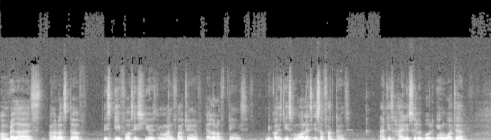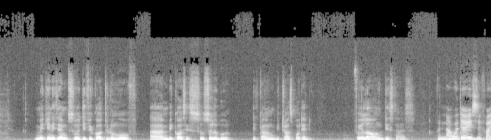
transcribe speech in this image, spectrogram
umbrellas, and other stuff. This PFOS is used in manufacturing of a lot of things because it is more or less it's a surfactant and it is highly soluble in water, making it um, so difficult to remove. And because it's so soluble, it can be transported for a long distance. But nowadays, if I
